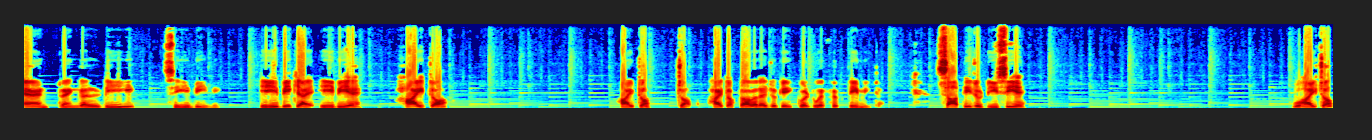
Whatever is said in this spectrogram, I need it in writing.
and triangle D C B में। ए बी क्या है? ए बी है height of height of top height of tower है जो कि इक्वल टू है 50 मीटर साथ ही जो डीसी है, वो हाइट ऑफ़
